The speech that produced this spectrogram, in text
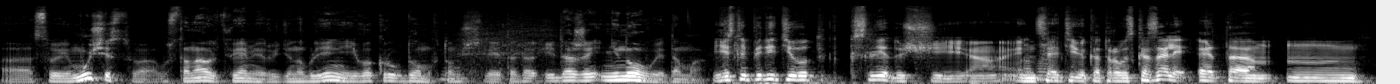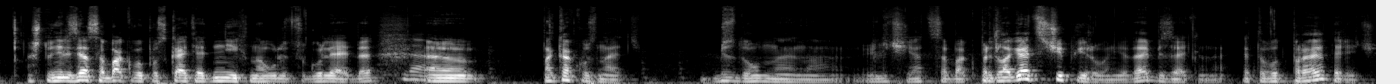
э, свое имущество, устанавливают камеры видеонаблюдения и вокруг дома в том числе, это и даже не новые дома. Если перейти вот к следующей э, инициативе, которую вы сказали, это что нельзя собак выпускать одних на улицу гулять, да? Да. Э, А как узнать? Бездомная она или чья-то собака. Предлагается чипирование, да, обязательно. Это вот про это речь?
